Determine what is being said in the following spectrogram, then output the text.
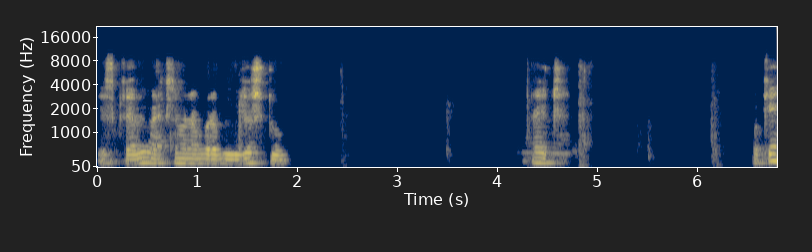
इसका भी maximum number of users two right okay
